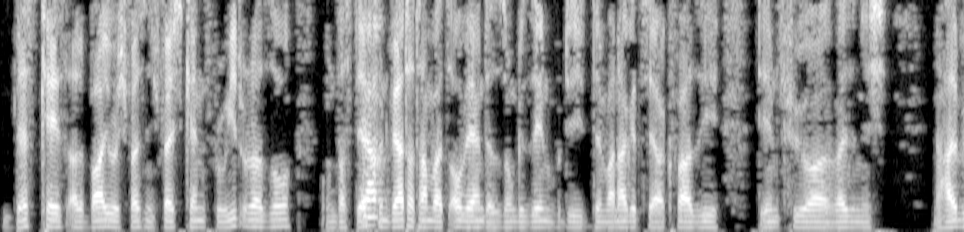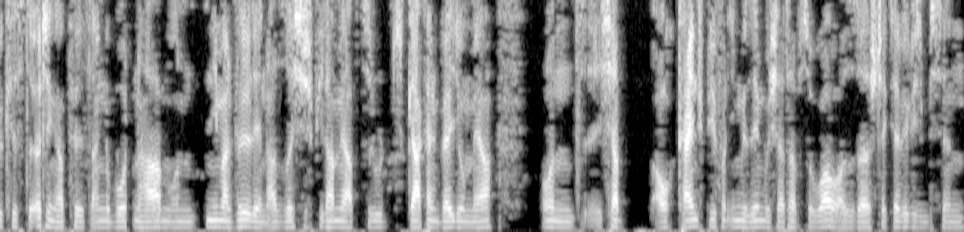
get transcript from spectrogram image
Best Case Adebayo, ich weiß nicht, vielleicht Kenneth Reed oder so. Und was der ja. für einen Wert hat, haben wir jetzt auch während der Saison gesehen, wo die Denver Nuggets ja quasi den für, weiß ich nicht, eine halbe Kiste Oettinger Pilz angeboten haben und niemand will den. Also solche Spiele haben ja absolut gar kein Value mehr. Und ich habe auch kein Spiel von ihm gesehen, wo ich gedacht habe, so wow, also da steckt ja wirklich ein bisschen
